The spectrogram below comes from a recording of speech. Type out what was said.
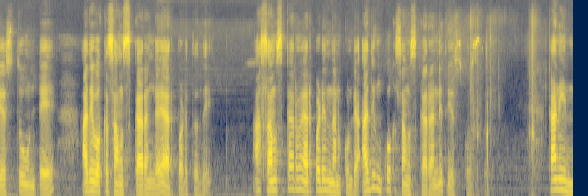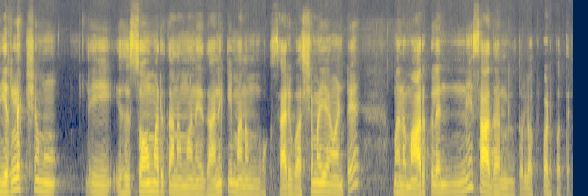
చేస్తూ ఉంటే అది ఒక సంస్కారంగా ఏర్పడుతుంది. ఆ సంస్కారం ఏర్పడింది అనుకుంటే అది ఇంకొక సంస్కారాన్ని తీసుకొస్తుంది. కానీ నిర్లక్ష్యము ఈ సోమరితనం అనే దానికి మనం ఒకసారి వశమయ్యామంటే మన మార్కులన్నీ సాధారణతలోకి పడిపోతాయి.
